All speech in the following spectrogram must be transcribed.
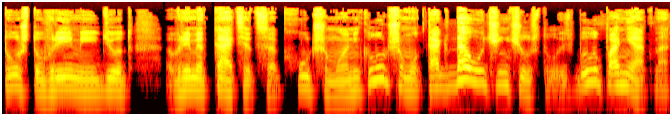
то, что время идет, время катится к худшему, а не к лучшему, тогда очень чувствовалось, было понятно.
